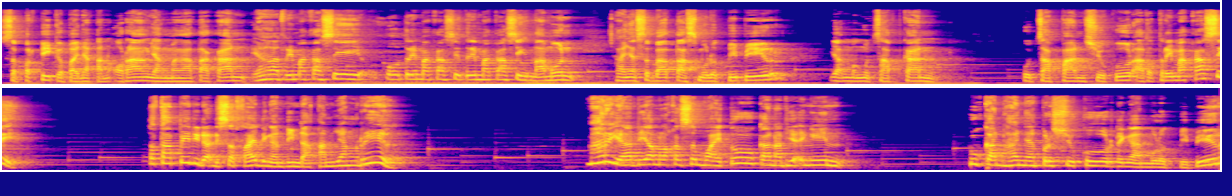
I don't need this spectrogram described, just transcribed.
Seperti kebanyakan orang yang mengatakan, "Ya, terima kasih, oh terima kasih, terima kasih," namun hanya sebatas mulut bibir yang mengucapkan ucapan syukur atau terima kasih, tetapi tidak disertai dengan tindakan yang real. Maria dia melakukan semua itu karena dia ingin bukan hanya bersyukur dengan mulut bibir,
